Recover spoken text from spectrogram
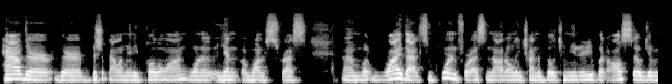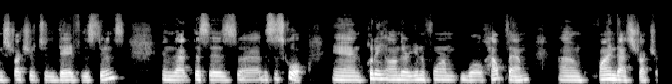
have their, their Bishop Alemany polo on. Want to, again, I want to stress um, what, why that's important for us, not only trying to build community, but also giving structure to the day for the students and that this is, uh, this is school and putting on their uniform will help them um, find that structure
